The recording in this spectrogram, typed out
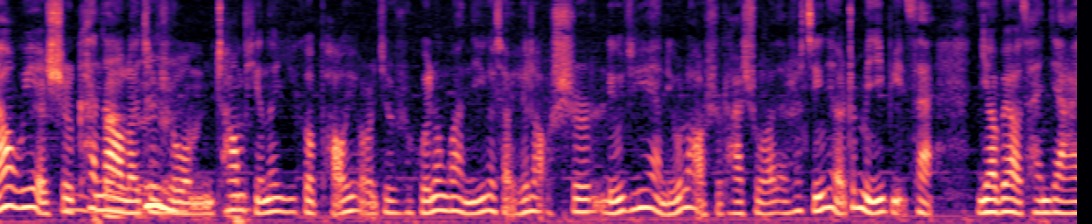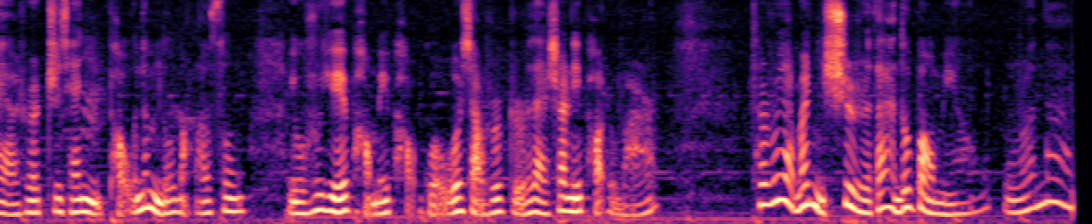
然后我也是看到了，就是我们昌平的一个跑友，就是回龙观的一个小学老师刘军燕刘老师他说的，说景姐有这么一比赛，你要不要参加呀？说之前你跑过那么多马拉松，有时候越野跑没跑过，我小时候只是在山里跑着玩儿。他说要不然你试试，咱俩都报名。我说那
